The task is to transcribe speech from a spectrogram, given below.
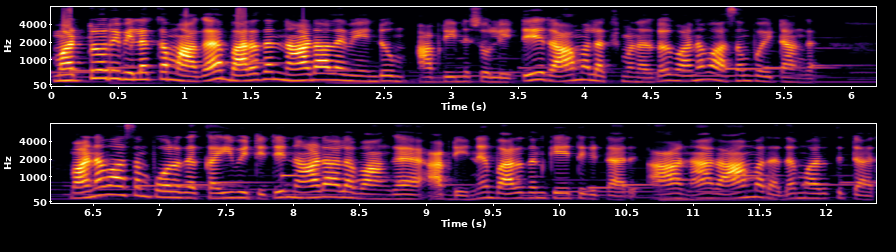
மற்றொரு விளக்கமாக பரதன் நாடாள வேண்டும் அப்படின்னு சொல்லிட்டு ராம லக்ஷ்மணர்கள் வனவாசம் போயிட்டாங்க. வனவாசம் போறத கைவிட்டுட்டு நாடாள வாங்க அப்படின்னு பரதன் கேட்டுக்கிட்டாரு. ஆனா ராமர் அதை மறுத்துட்டாரு.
